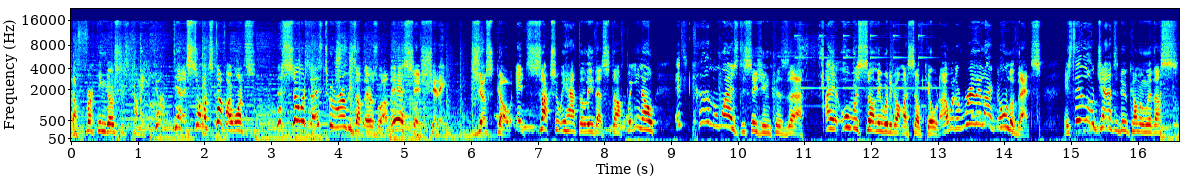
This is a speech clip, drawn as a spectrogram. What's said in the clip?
the freaking ghost is coming. God damn, there's so much stuff I want. There's so much. Stuff. There's two rubies up there as well. This is shitty. Just go. It sucks that we have to leave that stuff, but you know, it's kind of a wise decision because uh, I always certainly would have got myself killed. I would have really liked all of that. Is this little janitor dude coming with us?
